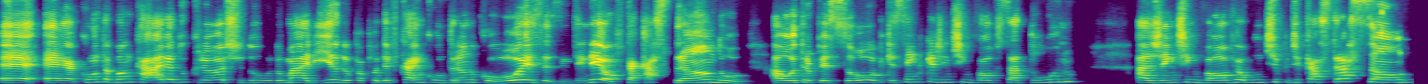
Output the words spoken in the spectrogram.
é, é, conta bancária do crush do, do marido para poder ficar encontrando coisas, entendeu? Ficar castrando a outra pessoa, porque sempre que a gente envolve Saturno, a gente envolve algum tipo de castração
